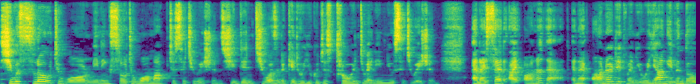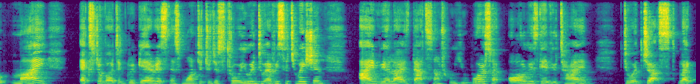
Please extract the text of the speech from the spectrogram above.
She was slow to warm, meaning slow to warm up to situations. She didn't, she wasn't a kid who you could just throw into any new situation. And I said, I honor that. And I honored it when you were young, even though my extroverted gregariousness wanted to just throw you into every situation. I realized that's not who you were. So I always gave you time to adjust. Like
